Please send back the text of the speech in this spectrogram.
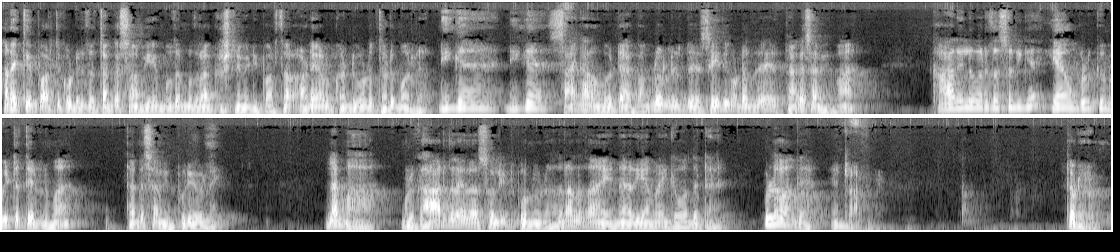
அனைத்தையும் பார்த்து கொண்டிருந்த தங்கசாமியை முதன் முதலாக கிருஷ்ணவேணி பார்த்தால் அடையாளம் கண்டுகொள்ள தடுமாறுறார் நீங்கள் நீங்கள் சாயங்காலம் உங்கள்கிட்ட பெங்களூர்லேருந்து செய்து கொண்டது தங்கசாமிம்மா. காலையில் வரதா சொன்னீங்க? ஏன் உங்களுக்கும் வீட்டை தேடணுமா? தங்கசாமி புரியவில்லை. இல்லைம்மா உங்களுக்கு ஆறுதல் ஏதாவது சொல்லிட்டு போகணுன்னு அதனால தான் என்ன அறியாமல் இங்கே வந்துட்டேன். உள்ளே வாங்க என்றான். தொடரும்.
